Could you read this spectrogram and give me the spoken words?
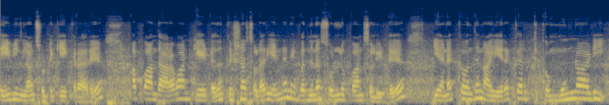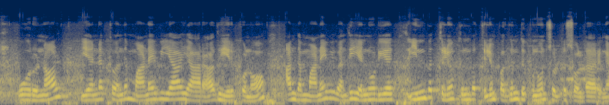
செய்வீங்களான்னு சொல்லிட்டு கேட்குறாரு அப்போ அந்த அரவான் கேட்டதும் கிருஷ்ணர் சொல்கிறார் என்ன நிபந்தனை? இருந்ததுன்னா சொல்லுப்பான்னு சொல்லிட்டு எனக்கு வந்து நான் இறக்கறதுக்கு முன்னாடி ஒரு நாள் எனக்கு வந்து மனைவியாக யாராவது இருக்கணும். அந்த மனைவி வந்து என்னுடைய இன்பத்திலையும் துன்பத்திலையும் பகிர்ந்துக்கணும்னு சொல்லிட்டு சொல்கிறாருங்க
